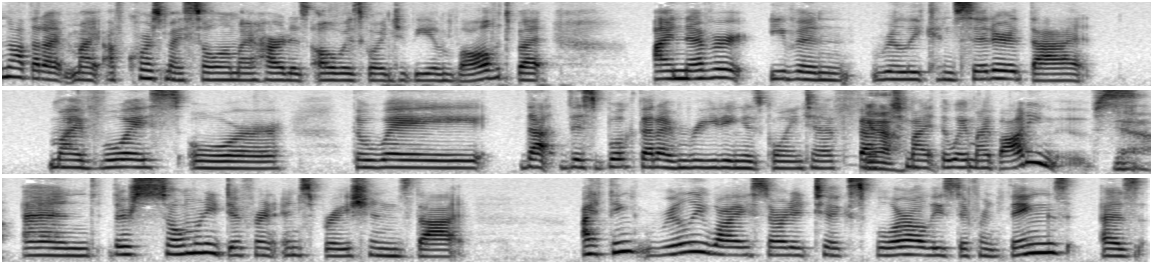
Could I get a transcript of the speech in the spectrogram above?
not that I my of course my soul and my heart is always going to be involved, but I never even really considered that my voice or the way that this book that I'm reading is going to affect Yeah. my the way my body moves. Yeah. And there's so many different inspirations that I think really why I started to explore all these different things as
